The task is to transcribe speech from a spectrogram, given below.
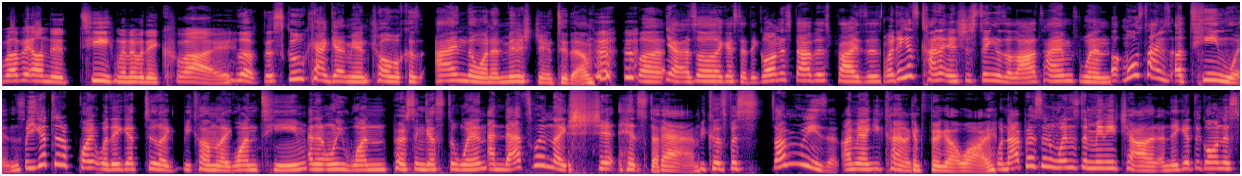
rub it on their teeth whenever they cry. Look, the school can't get me in trouble because I'm the one administering to them. but yeah, so like I said, they go on fabulous prizes. What I think is kind of interesting is a lot of times when, uh, most times a team wins, but you get to the point where they get to like become like one team and then only one person gets to win. And that's when like shit hits the fan. Because for some reason, I mean, you kind of can figure out why. When that person wins the mini challenge and they get to go on this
